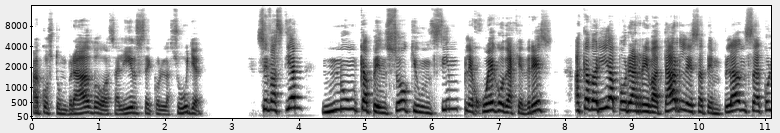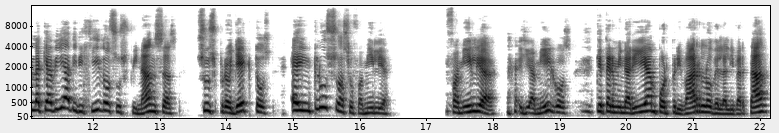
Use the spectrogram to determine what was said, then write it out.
Acostumbrado a salirse con la suya, Sebastián nunca pensó que un simple juego de ajedrez acabaría por arrebatarle esa templanza con la que había dirigido sus finanzas, sus proyectos e incluso a su familia familia y amigos que terminarían por privarlo de la libertad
